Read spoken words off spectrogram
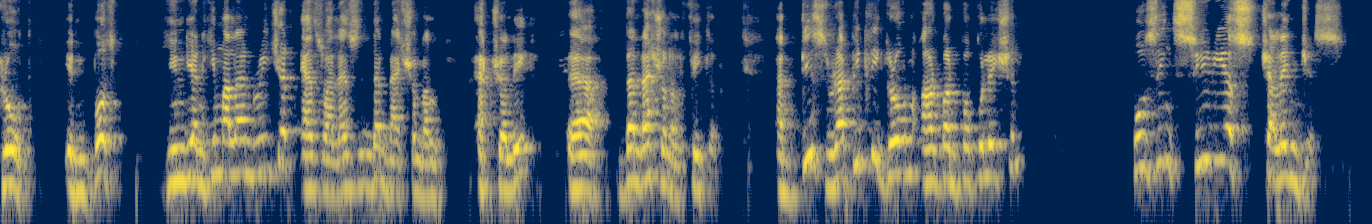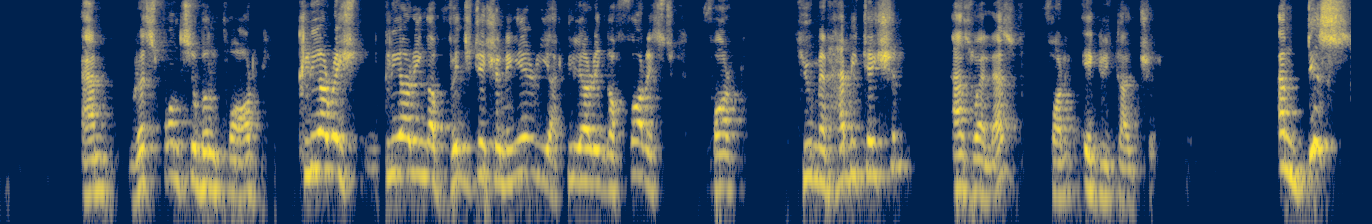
growth in both Indian Himalayan region as well as in the national, actually, uh, the national figure. And this rapidly grown urban population posing serious challenges and responsible for clearing, clearing of vegetation area, clearing of forest for human habitation, as well as for agriculture. And this,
